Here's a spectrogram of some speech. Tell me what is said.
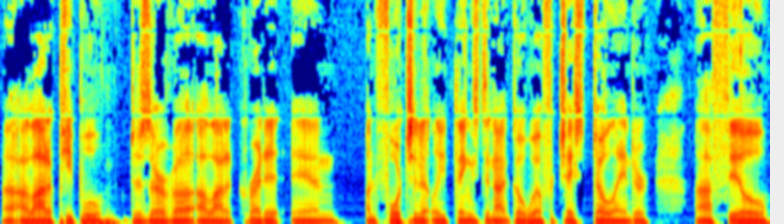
uh, a lot of people deserve a, a lot of credit. And unfortunately, things did not go well for Chase Dollander. I feel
